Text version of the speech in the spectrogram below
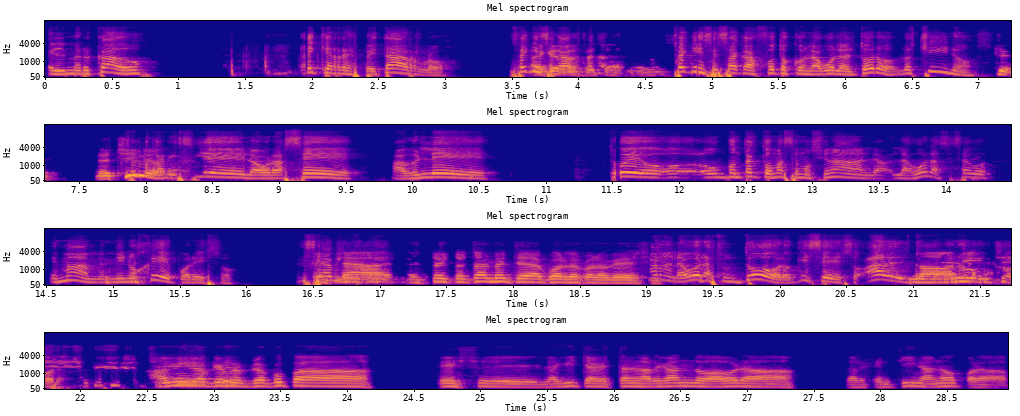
el mercado. Hay que respetarlo. ¿Sabes quién. ¿sabe quién se saca fotos con la bola al toro? Los chinos. ¿Los Yo lo chinos? acaricié, lo abracé, hablé. Tuve un contacto más emocional. La- Las bolas es algo. Es más, me, me enojé por eso. Nah, que- estoy totalmente de acuerdo con lo que decís. La bola es un toro, ¿qué es eso? Al No, a no, mí- toro. A mí lo que me preocupa es eh, la guita que están largando ahora la Argentina, ¿no? Para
